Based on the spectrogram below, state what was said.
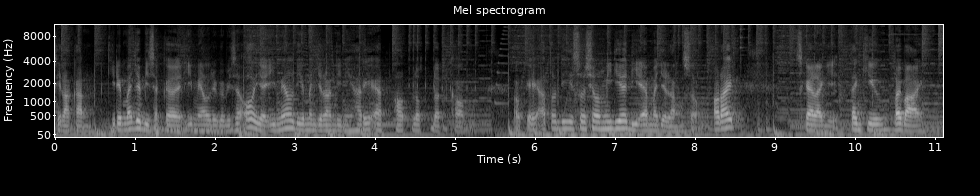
Silakan kirim aja bisa ke email juga bisa. Oh ya email di menjelang dini hari at outlook.com. Oke, okay? atau di social media DM aja langsung. Alright, sekali lagi, thank you, bye bye.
